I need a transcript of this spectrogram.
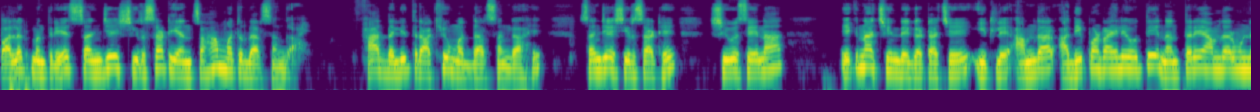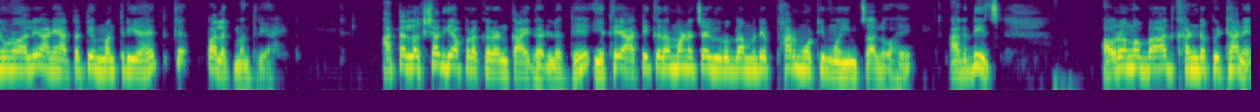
पालकमंत्री आहेत संजय शिरसाट यांचा हा मतदारसंघ आहे. हा दलित राखीव मतदारसंघ आहे. संजय शिरसाट हे शिवसेना एकनाथ शिंदे गटाचे इथले आमदार आधी पण राहिले होते नंतरही आमदार म्हणून निवडून आले आणि आता ते मंत्री आहेत पालकमंत्री आहेत. आता लक्षात घ्या प्रकरण काय घडलं ते. इथे अतिक्रमणाच्या विरोधामध्ये फार मोठी मोहीम चालू आहे. अगदीच औरंगाबाद खंडपीठाने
